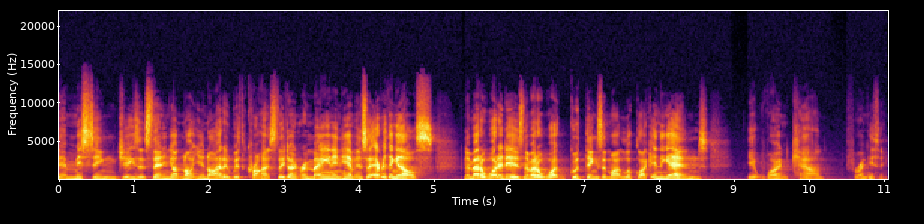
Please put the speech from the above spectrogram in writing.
They're missing Jesus. They're not united with Christ. They don't remain in Him. And so everything else no matter what it is, no matter what good things it might look like, in the end, it won't count for anything.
